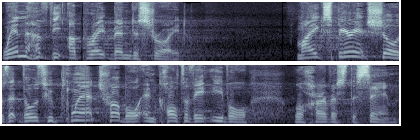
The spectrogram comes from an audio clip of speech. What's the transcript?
When have the upright been destroyed? My experience shows that those who plant trouble and cultivate evil will harvest the same.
